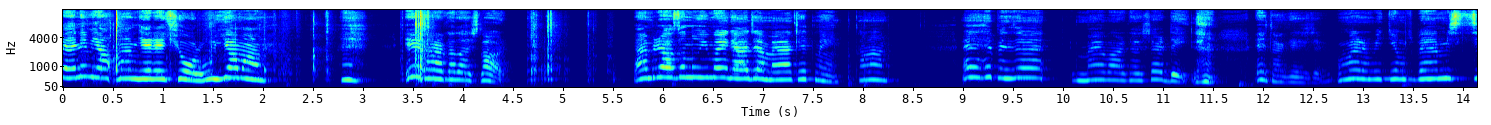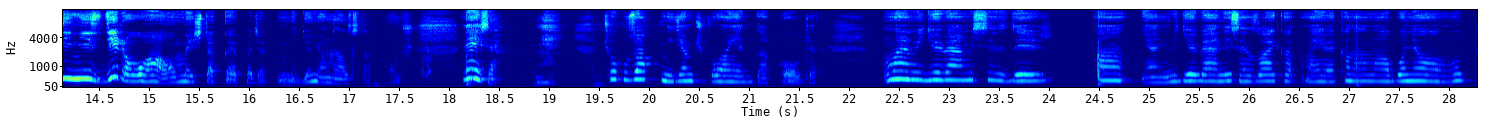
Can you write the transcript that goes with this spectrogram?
benim yapmam gerekiyor. Uyuyamam. Evet arkadaşlar. Ben birazdan uyumaya geleceğim. Merak etmeyin. Tamam. Evet, hepinize merhaba arkadaşlar değil. evet arkadaşlar. Umarım videomuzu beğenmişsinizdir. Oha 15 dakika yapacaktım videoyu. 16 dakika olmuş. Neyse. Çok uzatmayacağım çünkü 17 dakika olacak. Umarım videoyu beğenmişsinizdir. Yani videoyu beğendiyseniz like atmayı ve kanalıma abone olup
